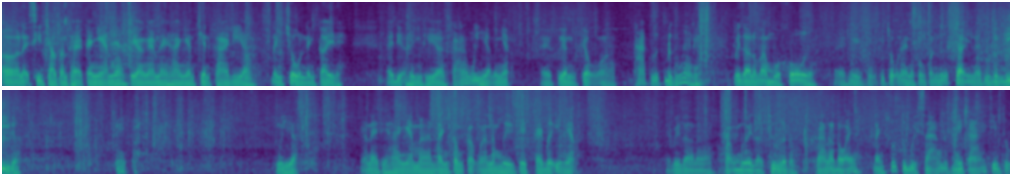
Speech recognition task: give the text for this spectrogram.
Ờ, lại xin chào toàn thể các anh em nhé. Thì à, ngày hôm nay hai anh em triển khai đi à, đánh trồn đánh cầy này. Đấy, Địa hình thì à, khá là nguy hiểm anh em Đấy, Tuyền kiểu thác dựng đứng này đấy Bây giờ nó vào mùa khô rồi. Đấy, thì những cái chỗ này nó không còn nước chảy nữa thì mình đi được. Đấy. Nguy hiểm. Ngày nay thì hai anh em đánh tổng cộng là 50 cái, cái bẫy anh em Đấy, Bây giờ là khoảng 10 giờ trưa rồi Khá là đói. Đánh suốt từ buổi sáng được mấy cái trên chỗ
